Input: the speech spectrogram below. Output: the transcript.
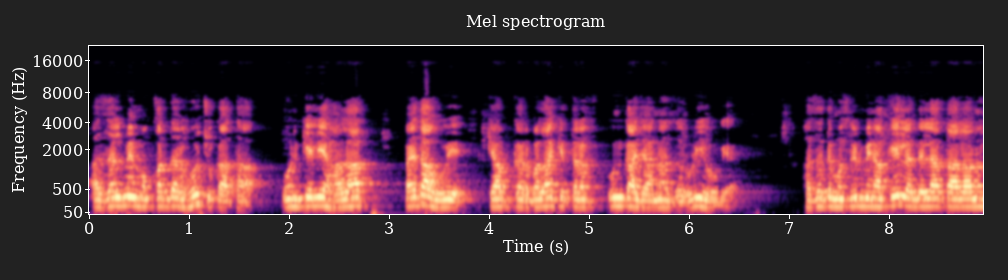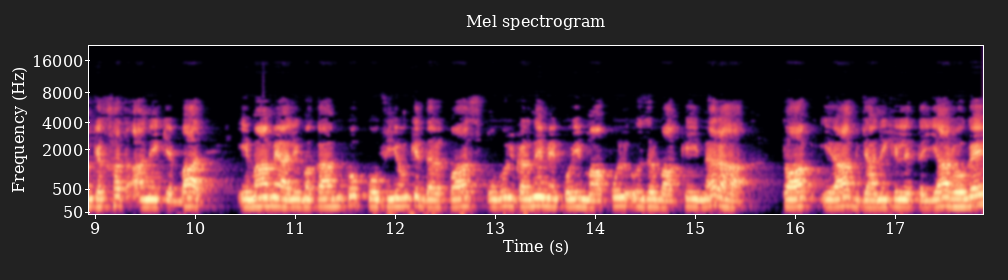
ازل میں مقدر ہو چکا تھا، ان کے لیے حالات پیدا ہوئے کہ اب کربلا کی طرف ان کا جانا ضروری ہو گیا۔ حضرت مسلم بن عقیل رضی اللہ تعالیٰ عنہ کے خط آنے کے بعد امام علی مقام کو کوفیوں کی درخواست قبول کرنے میں کوئی معقول عذر باقی نہ رہا تو آپ عراق جانے کے لیے تیار ہو گئے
